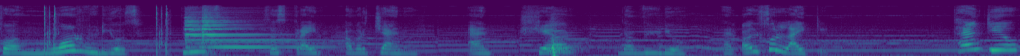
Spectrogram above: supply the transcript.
For more videos, please subscribe our channel and share the video and also like it. Thank you.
